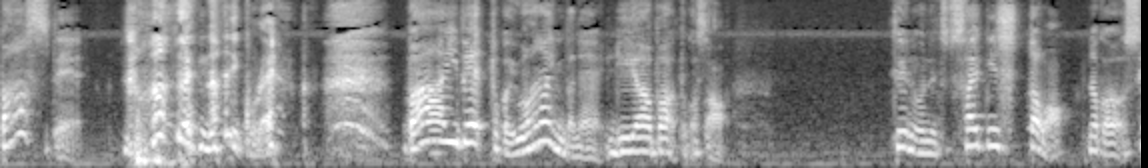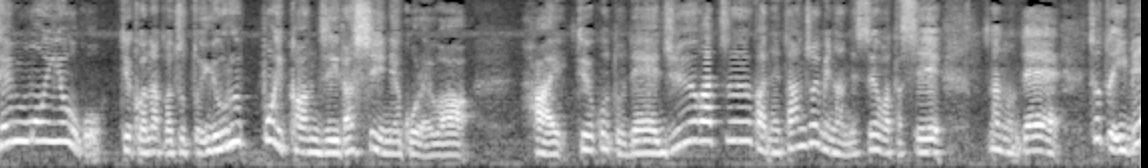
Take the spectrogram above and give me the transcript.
バースデー 何これ？バーイベとか言わないんだね。リアバとかさ。っていうのをね、最近知ったわ。なんか、専門用語っていうかなんかちょっと夜っぽい感じらしいね、これは。はい。ということで、10月がね、誕生日なんですよ、私。なので、ちょっとイベン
